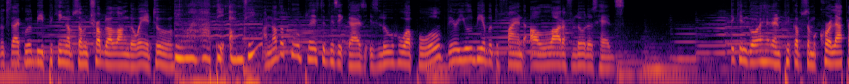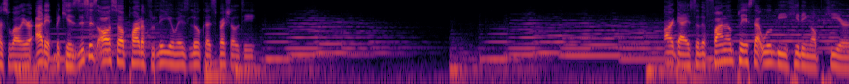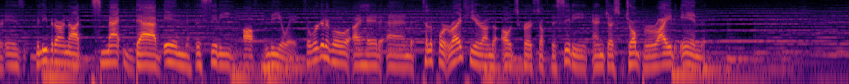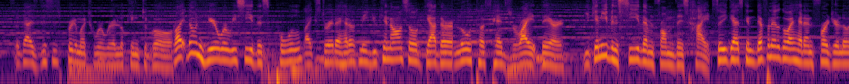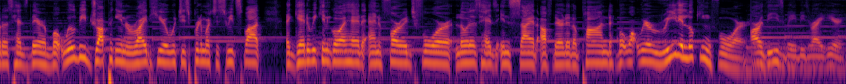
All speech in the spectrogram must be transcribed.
Looks like we'll be picking up some trouble along the way too. You want happy ending? Another cool place to visit guys is Luhua Pool. There you'll be able to find a lot of lotus heads. You can go ahead and pick up some cor lapis while you're at it because this is also part of Liyue's local specialty. Alright guys, so the final place that we'll be hitting up here is, believe it or not, smack dab in the city of Liyue. So we're gonna go ahead and teleport right here on the outskirts of the city and just jump right in so guys, this is pretty much where we're looking to go. Right down here where we see this pool, like straight ahead of me, you can also gather lotus heads right there. You can even see them from this height. So you guys can definitely go ahead and forge your lotus heads there. But we'll be dropping in right here, which is pretty much the sweet spot. Again, we can go ahead and forage for lotus heads inside of their little pond. But what we're really looking for are these babies right here.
